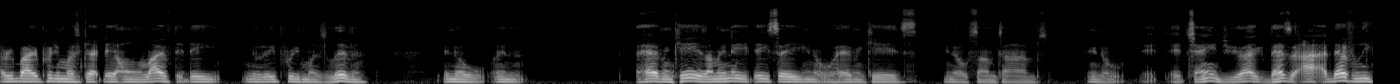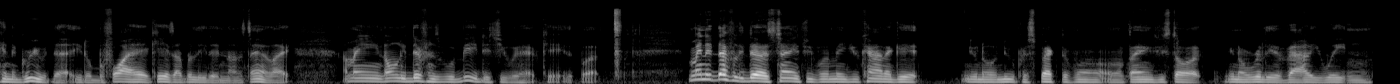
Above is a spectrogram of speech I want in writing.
Everybody pretty much got their own life that they, you know, they pretty much living. you know, and having kids. I mean, they they say you know having kids, you know, sometimes you know it, it changed you. Like that's I definitely can agree with that. You know, before I had kids, I really didn't understand. Like, I mean, the only difference would be that you would have kids, but I mean, it definitely does change people. I mean, you kind of get you know a new perspective on on things. You start you know really evaluating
